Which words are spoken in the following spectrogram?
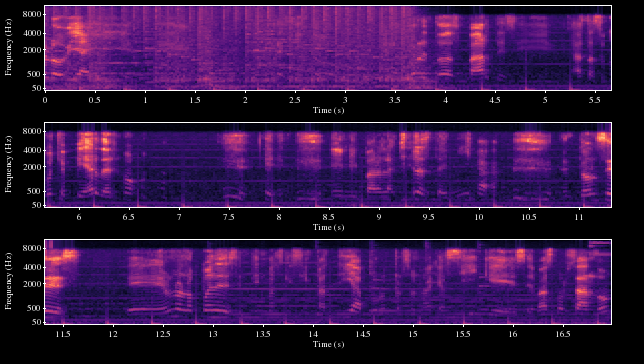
yo lo vi ahí, este, pobrecito, lo corre en todas partes y hasta su coche pierde, ¿no? y ni para las chelas tenía. Entonces, eh, uno no puede sentir más que simpatía por un personaje así que se va esforzando,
